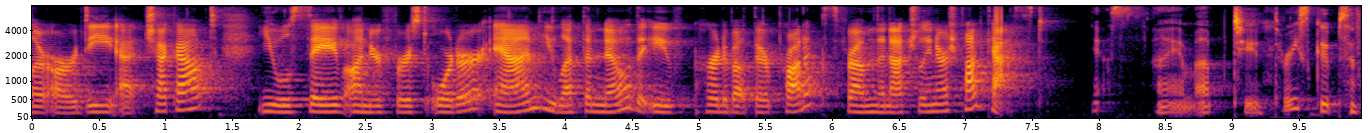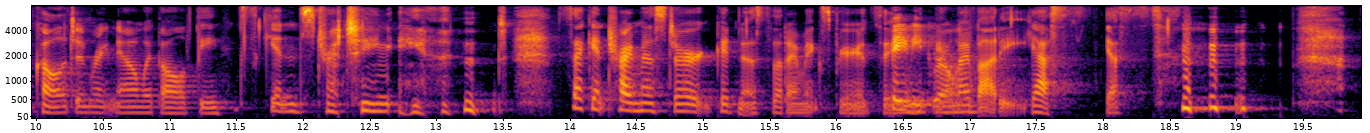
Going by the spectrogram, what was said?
RD at checkout. You will save on your first order and you let them know that you've heard about their products from the Naturally Nourished podcast. Yes, I am up to three scoops of collagen right now with all of the skin stretching and second trimester goodness that I'm experiencing Baby in my body. Yes, yes.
